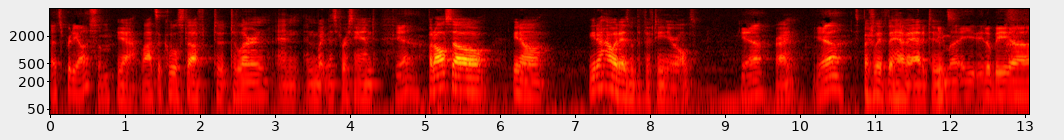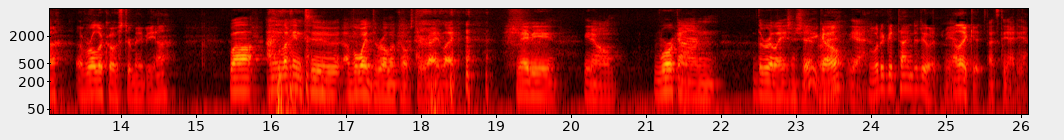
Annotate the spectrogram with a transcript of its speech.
that's pretty awesome. Yeah, lots of cool stuff to, to learn and, and witness firsthand. Yeah, But also, you know, you know how it is with the 15 year olds, yeah, right? Yeah. Especially if they have attitudes. might, it'll be uh, a roller coaster, maybe, huh? Well, I'm looking to avoid the roller coaster, right? Like maybe, you know, work on the relationship. There you right? go. Yeah, What a good time to do it. Yeah. I like it. that's the idea.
